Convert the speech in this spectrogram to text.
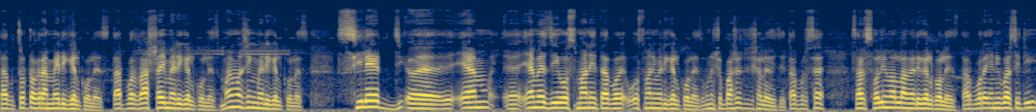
তারপর চট্টগ্রাম মেডিকেল কলেজ, তারপর Rajshahi medical college, Mymensingh medical college, Sylhet M M A G Osmani, তারপর ওসমানী মেডিকেল কলেজ, উনিশশো বাষট্টি সালে হয়েছে। তারপর sir- sir Salimullah medical college, তারপরে university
